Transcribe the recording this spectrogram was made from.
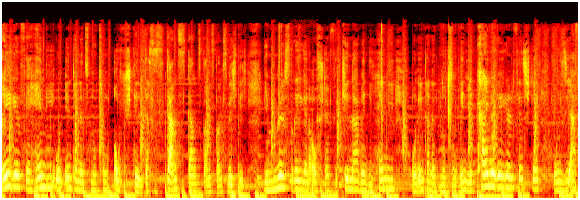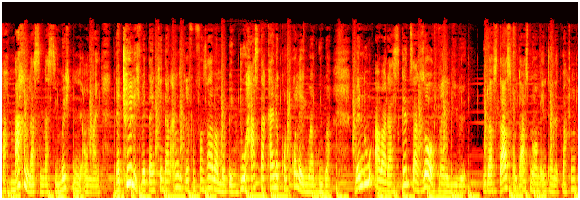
Regel für Handy- und Internetnutzung aufstellen. Das ist ganz, ganz, ganz, ganz wichtig. Ihr müsst Regeln aufstellen für Kinder, wenn die Handy- und Internetnutzung. Wenn ihr keine Regeln feststellt und sie einfach machen lassen, was sie möchten online. Natürlich wird dein Kind dann angegriffen von Cybermobbing. Du hast da keine Kontrolle irgendwann drüber. Wenn du aber das Kind sagst, so, meine Liebe, Du darfst das und das nur am Internet machen.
